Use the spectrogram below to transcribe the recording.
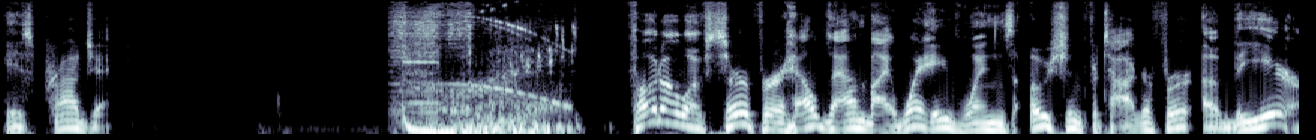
his project. Photo of surfer held down by wave wins Ocean Photographer of the Year.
